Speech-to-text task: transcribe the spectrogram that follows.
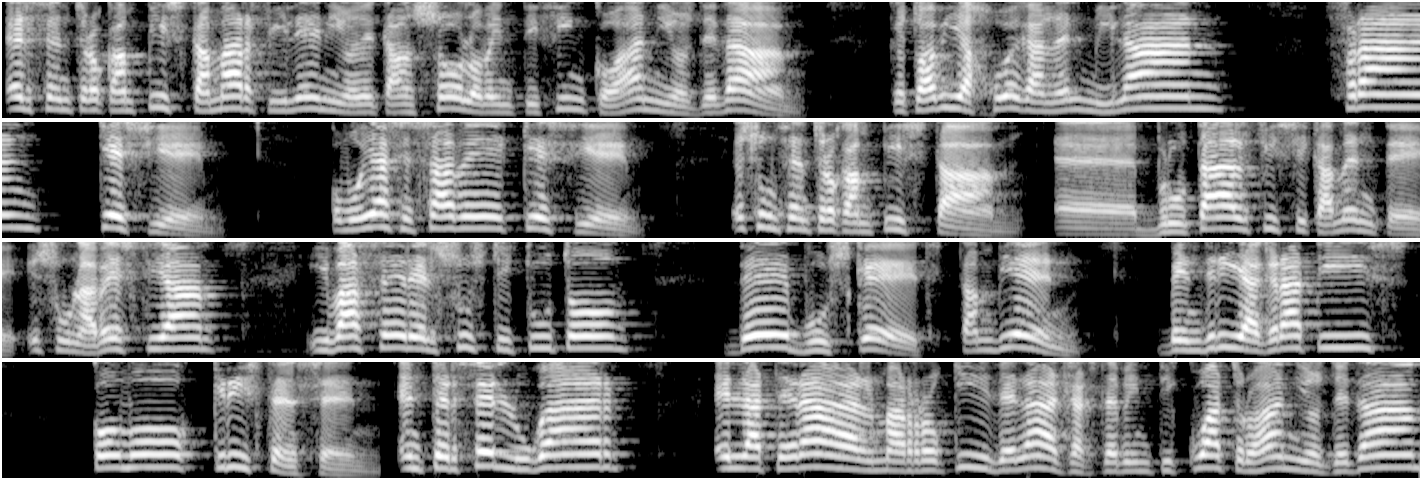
el centrocampista marfileño de tan solo 25 años de edad, que todavía juega en el Milán, Frank Kessie. Como ya se sabe, Kessie es un centrocampista eh, brutal físicamente, es una bestia y va a ser el sustituto de Busquets. También vendría gratis como Christensen. En tercer lugar, el lateral marroquí del Ajax de 24 años de edad,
